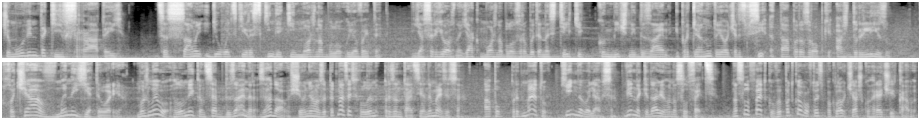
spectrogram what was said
Чому він такий всратий? Це самий ідіотський рескін, який можна було уявити. Я серйозно, як можна було зробити настільки комічний дизайн і протягнути його через всі етапи розробки аж до релізу. Хоча в мене є теорія. Можливо, головний концепт-дизайнер згадав, що в нього за 15 хвилин презентація Немезіса, а по предмету кінь навалявся. Він накидав його на салфетці. На салфетку випадково хтось поклав чашку гарячої кави.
